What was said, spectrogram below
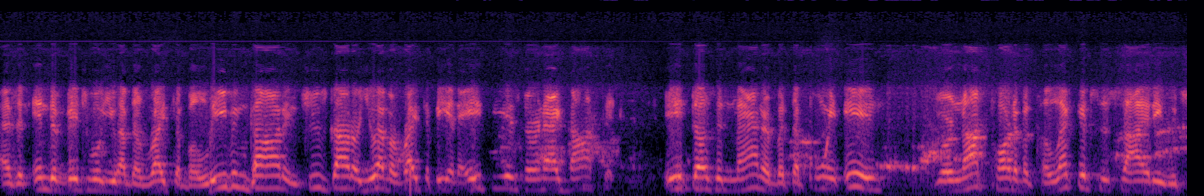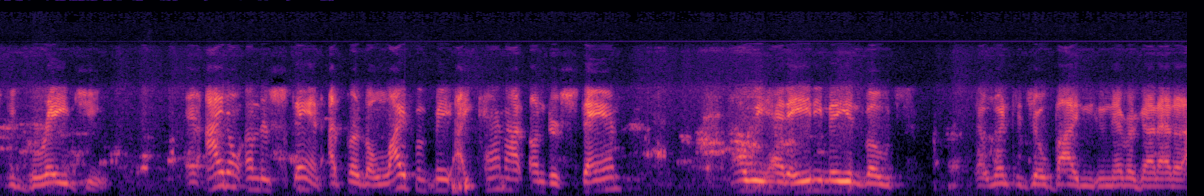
As an individual you have the right to believe in God and choose God or you have a right to be an atheist or an agnostic. It doesn't matter, but the point is You're not part of a collective society which degrades you. And I don't understand. I, for the life of me, I cannot understand how we had 80 million votes that went to Joe Biden who never got out of the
